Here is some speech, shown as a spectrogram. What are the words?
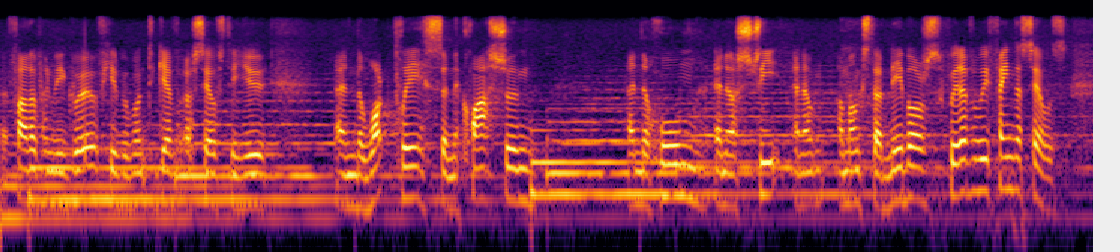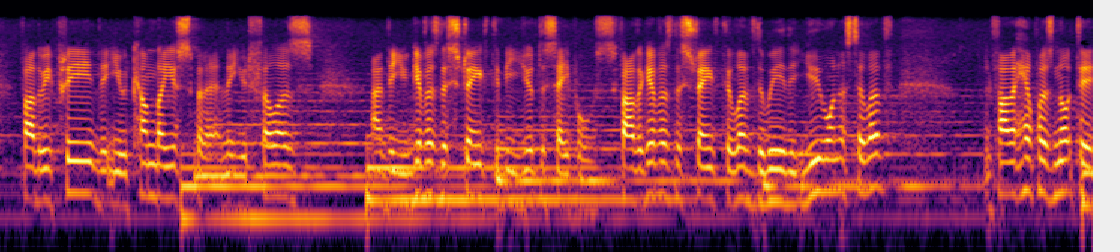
But Father, when we go out of here, we want to give ourselves to you in the workplace, in the classroom, in the home, in our street, and amongst our neighbours, wherever we find ourselves. Father, we pray that you would come by your Spirit and that you would fill us and that you give us the strength to be your disciples. Father, give us the strength to live the way that you want us to live. And Father, help us not to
